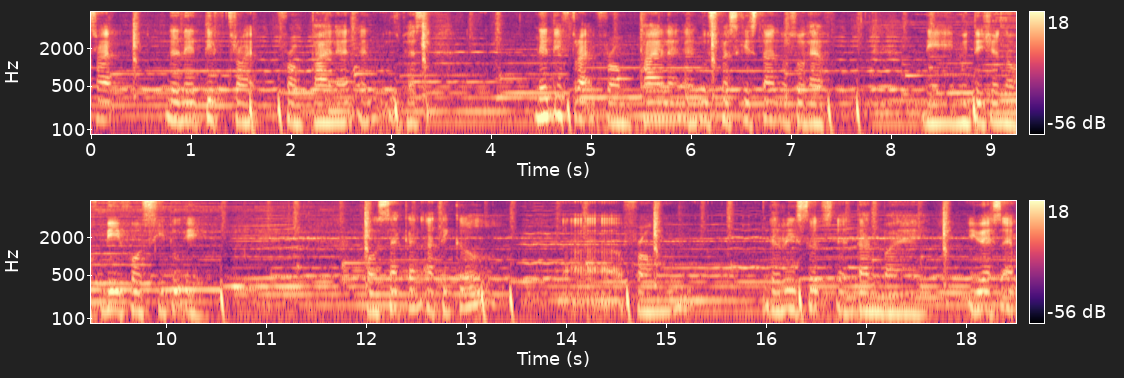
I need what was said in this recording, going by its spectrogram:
tribe the native tribe from Thailand and Uzbekistan native tribe from Thailand and Uzbekistan also have the mutation of B4C2A for second article uh, from the research that done by USM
